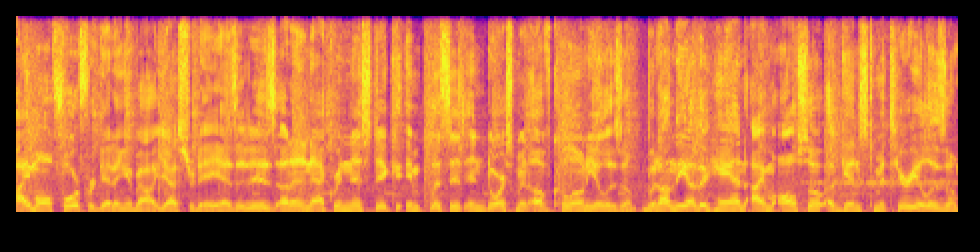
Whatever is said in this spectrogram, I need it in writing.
I'm all for forgetting about yesterday as it is an anachronistic implicit endorsement of colonialism. But on the other hand, I'm also against materialism,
